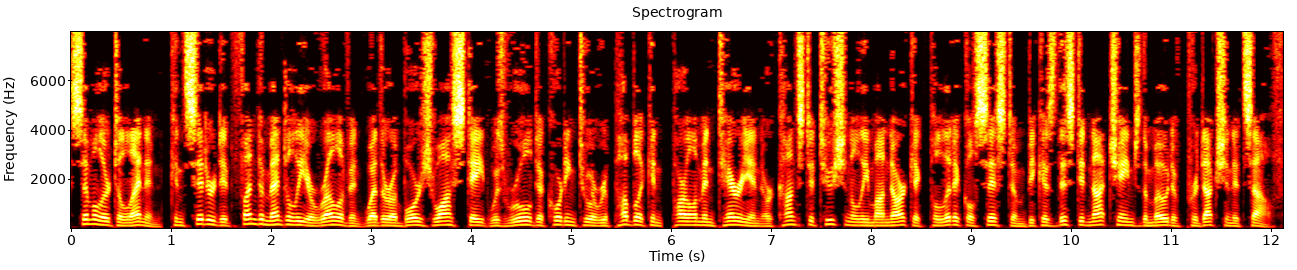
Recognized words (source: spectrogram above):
similar to Lenin, considered it fundamentally irrelevant whether a bourgeois state was ruled according to a republican, parliamentarian or constitutionally monarchic political system because this did not change the mode of production itself.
